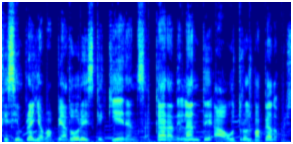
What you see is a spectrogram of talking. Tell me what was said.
que siempre haya vapeadores que quieran sacar adelante a otros vapeadores.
